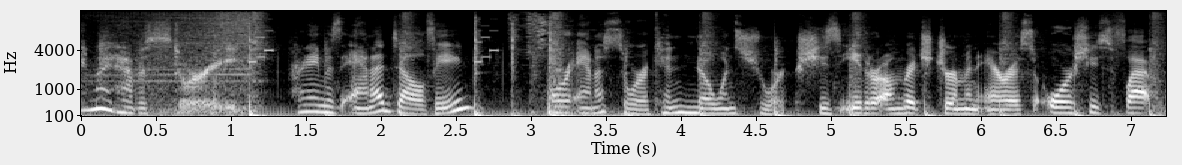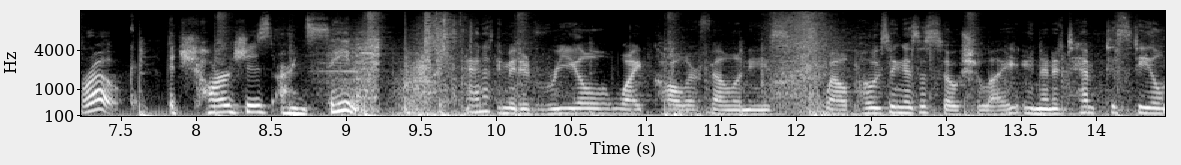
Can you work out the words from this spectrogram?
I might have a story. Her name is Anna Delvey. Or Anna Sorokin, no one's sure. She's either a rich German heiress or she's flat broke. The charges are insane. Anna committed real white collar felonies while posing as a socialite in an attempt to steal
